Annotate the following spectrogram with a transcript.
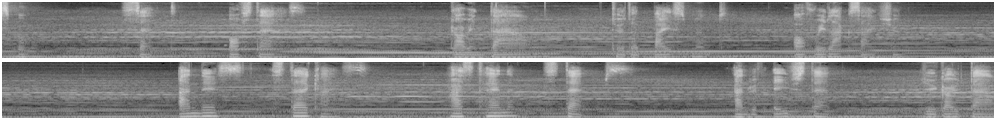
peaceful set of stairs going down to the basement of relaxation. And this staircase has 10 steps, and with each step you go down,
